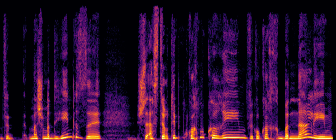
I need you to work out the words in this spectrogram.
ומה שמדהים בזה, שהסטריאוטיפים כל כך מוכרים וכל כך בנאליים,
